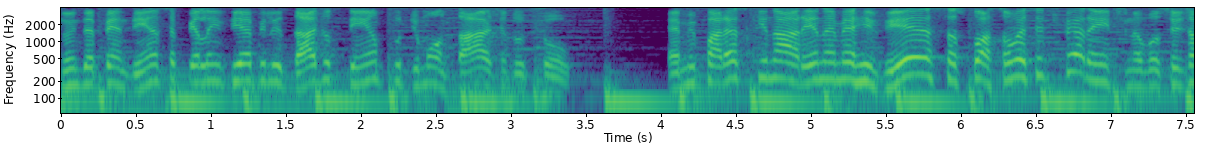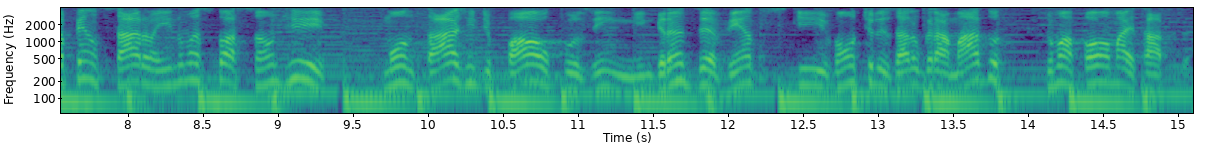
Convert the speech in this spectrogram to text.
no Independência pela inviabilidade do tempo de montagem do show. É, me parece que na Arena MRV essa situação vai ser diferente, né? Vocês já pensaram aí numa situação de montagem de palcos em, em grandes eventos que vão utilizar o gramado de uma forma mais rápida.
